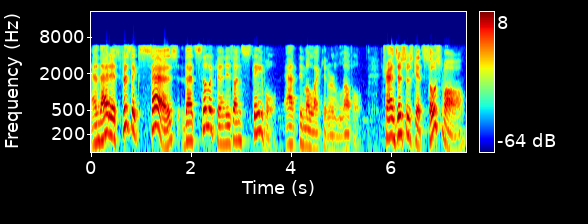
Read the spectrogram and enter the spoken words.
And that is, physics says that silicon is unstable at the molecular level. Transistors get so small,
